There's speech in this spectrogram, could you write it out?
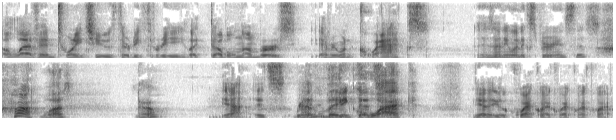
11, 22, 33, like double numbers. Everyone quacks. Has anyone experienced this? Huh what? No? Yeah, it's Really? They think quack? right. Yeah, they go quack quack quack quack quack.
